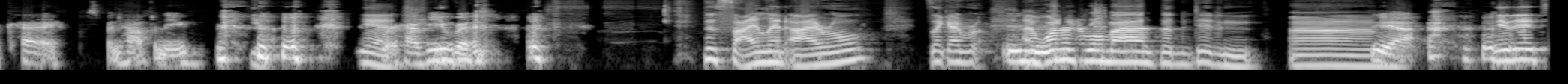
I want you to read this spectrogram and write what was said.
okay, it's been happening. Yeah. yeah where have you been? the silent eye roll it's like i, I Mhm. wanted to roll my eyes but it didn't um yeah. and it's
